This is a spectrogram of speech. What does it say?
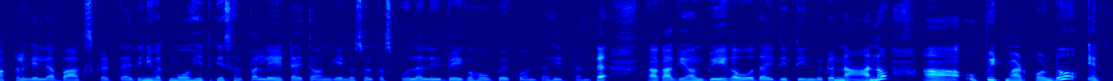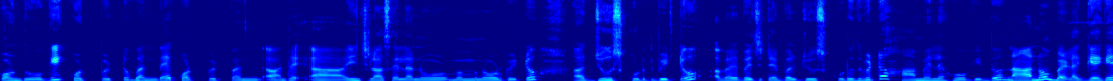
ಮಕ್ಕಳಿಗೆಲ್ಲ ಬಾಕ್ಸ್ ಕಟ್ತಾ ಇದ್ದೀನಿ. ಇವತ್ತು ಮೋಹಿತ್ಗೆ ಸ್ವಲ್ಪ ಲೇಟ್ ಆಯಿತು. ಅವ್ನಿಗೇನು ಸ್ವಲ್ಪ ಸ್ಕೂಲಲ್ಲಿ ಬೇಗ ಹೋಗಬೇಕು ಅಂತ ಇತ್ತಂತೆ. ಹಾಗಾಗಿ ಅವ್ನು ಬೇಗ ಓದ ಇದ್ದು ತಿಂದ್ಬಿಟ್ಟು ನಾನು ಉಪ್ಪಿಟ್ಟು ಮಾಡಿಕೊಂಡು ಎತ್ಕೊಂಡು ಹೋಗಿ ಕೊಟ್ಬಿಟ್ಟು ಬಂದೆ. ಕೊಟ್ಬಿಟ್ಟು ಬಂದು, ಅಂದರೆ ಇಂಚ್ಲಾಸ್ ಎಲ್ಲ ನೋ ನೋಡಿಬಿಟ್ಟು ಜ್ಯೂಸ್ ಕುಡಿದ್ಬಿಟ್ಟು ವೆಜಿಟೇಬಲ್ ಜ್ಯೂಸ್ ಕುಡಿದ್ಬಿಟ್ಟು ಆಮೇಲೆ ಹೋಗಿದ್ದು. ನಾನು ಬೆಳಗ್ಗೆಗೆ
